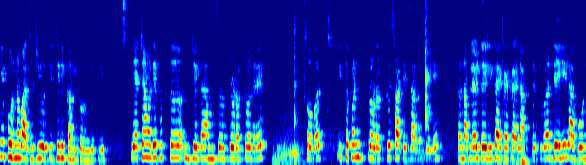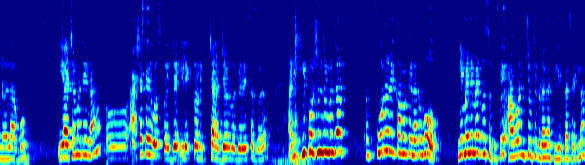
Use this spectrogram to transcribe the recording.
ही पूर्ण बाजू जी होती ती रिकामी करून घेतली. याच्यामध्ये फक्त जे काय आमचं प्रोडक्ट वगैरे सोबत इथं पण प्रोडक्टसाठी जागा केले. कारण आपल्याला डेली काय काय काय लागतं किंवा डेली लागो न लागो याच्यामध्ये ना अशा काही वस्तू आहेत ज्या इलेक्ट्रॉनिक चार्जर वगैरे सगळं. आणि ही पोर्शन तुम्ही जर पूर्ण रिकामा केला तर हो निम्या निम्यात बसत होती. आवरण चिव तिकडं घातली एका साईडला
